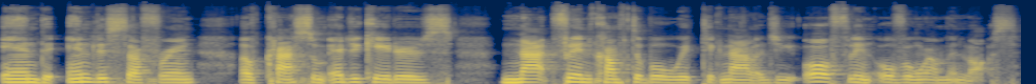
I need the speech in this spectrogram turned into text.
end the endless suffering of classroom educators not feeling comfortable with technology or feeling overwhelming loss.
